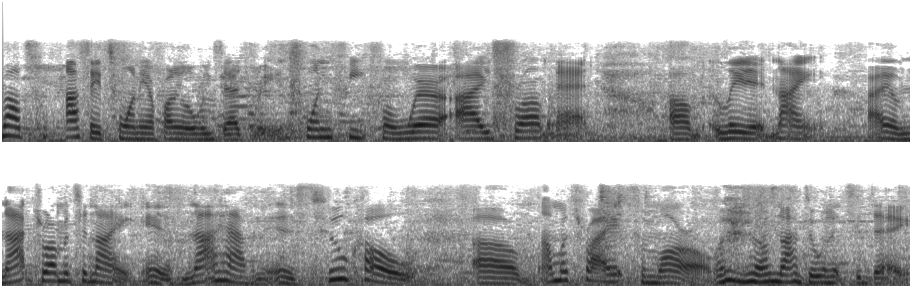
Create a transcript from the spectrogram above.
about I say 20. I'm probably over exaggerating. 20 feet from where I drum at um, late at night. I am not drumming tonight. It is not happening. It is too cold. Um, I'm gonna try it tomorrow. I'm not doing it today.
